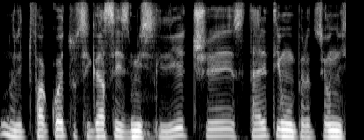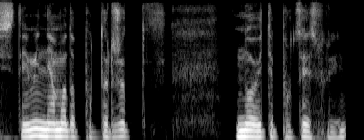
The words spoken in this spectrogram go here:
нали, това, което сега са измислили е, че старите им операционни системи няма да поддържат новите процесори.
